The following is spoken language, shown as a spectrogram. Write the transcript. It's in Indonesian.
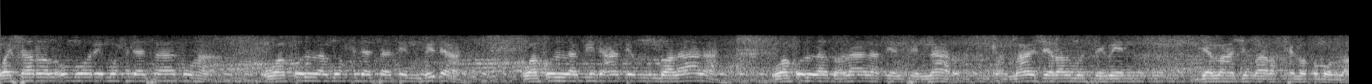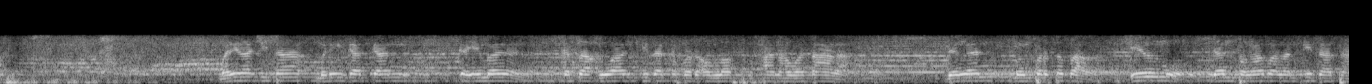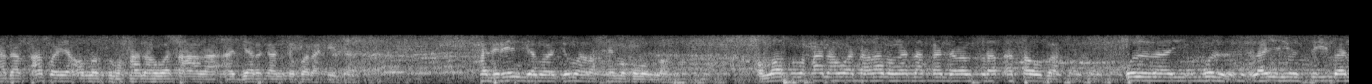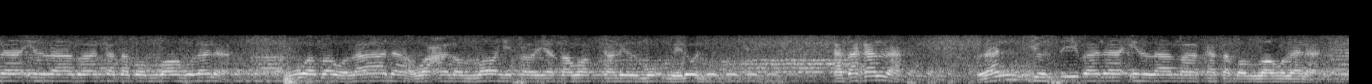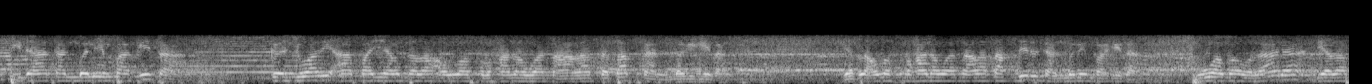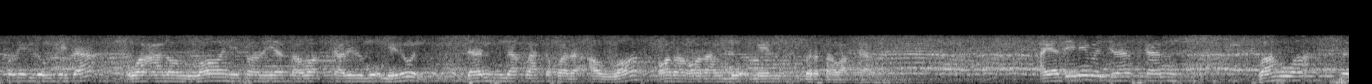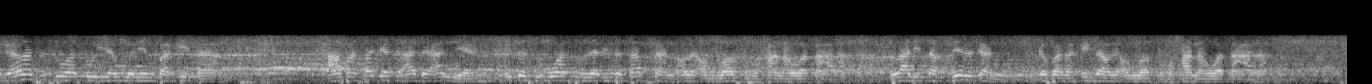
وشر الأمور محدثاتها وكل محدثة بدعة وكل بدعة ضلالة وكل ضلالة في النار معاشر المسلمين جماعة جمعة رحمكم الله Marilah kita meningkatkan keimanan, ketakwaan kita kepada Allah Subhanahu wa taala dengan mempertebal ilmu dan pengamalan kita terhadap apa yang Allah Subhanahu wa taala ajarkan kepada kita. Hadirin jamaah Jumat rahimakumullah. Allah Subhanahu wa taala mengatakan dalam surat At-Taubah, "Qul la qul la yusibana illa ma kataballahu lana huwa maulana wa 'ala Allahi falyatawakkalul mu'minun." Katakanlah, "Lan yusibana illa ma kataballahu lana." Tidak akan menimpa kita kecuali apa yang telah Allah Subhanahu wa taala tetapkan bagi kita yang telah Allah Subhanahu wa taala takdirkan menimpa kita. Huwa maulana dialah pelindung kita wa 'alallahi falyatawakkalul mu'minun dan hendaklah kepada Allah orang-orang mukmin bertawakal. Ayat ini menjelaskan bahwa segala sesuatu yang menimpa kita apa saja keadaannya itu semua sudah ditetapkan oleh Allah Subhanahu wa taala. Telah ditakdirkan kepada kita oleh Allah Subhanahu wa taala.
